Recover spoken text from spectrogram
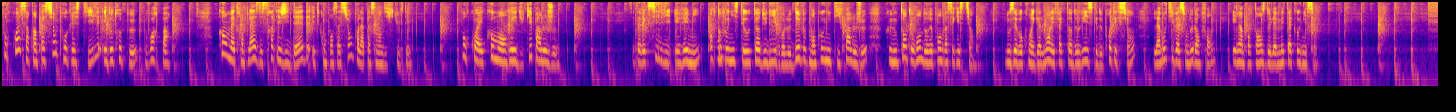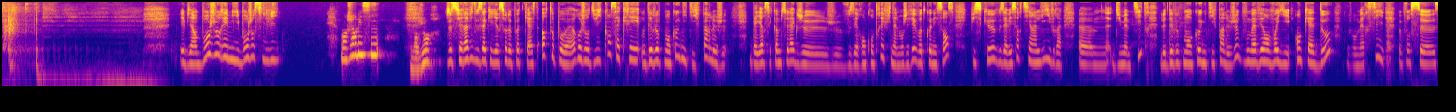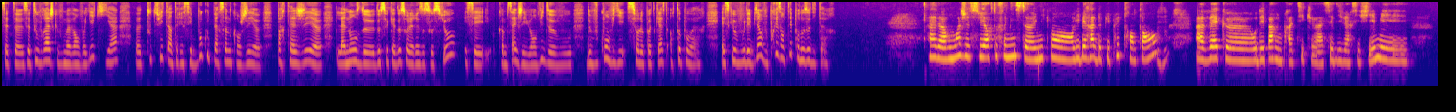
Pourquoi certains patients progressent-ils et d'autres peu, voire pas? Quand mettre en place des stratégies d'aide et de compensation pour la personne en difficulté? Pourquoi et comment rééduquer par le jeu? C'est avec Sylvie et Rémi, orthophonistes et auteurs du livre Le développement cognitif par le jeu, que nous tenterons de répondre à ces questions. Nous évoquerons également les facteurs de risque et de protection, la motivation de l'enfant et l'importance de la métacognition. Eh bien, bonjour Rémi, bonjour Sylvie. Bonjour Lucie. Bonjour. Je suis ravie de vous accueillir sur le podcast OrthoPower, aujourd'hui consacré au développement cognitif par le jeu. D'ailleurs, c'est comme cela que je, vous ai rencontré finalement, j'ai fait votre connaissance, puisque vous avez sorti un livre euh, du même titre, Le développement cognitif par le jeu, que vous m'avez envoyé en cadeau. Je vous remercie pour ce, cet ouvrage que vous m'avez envoyé, qui a euh, tout de suite intéressé beaucoup de personnes quand j'ai euh, partagé l'annonce de ce cadeau sur les réseaux sociaux. Et c'est comme ça que j'ai eu envie de vous, de vous convier sur le podcast OrthoPower. Est-ce que vous voulez bien vous présenter pour nos auditeurs? Alors, moi, je suis orthophoniste euh, uniquement libérale depuis plus de 30 ans, mhm. avec euh, au départ une pratique euh, assez diversifiée, mais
